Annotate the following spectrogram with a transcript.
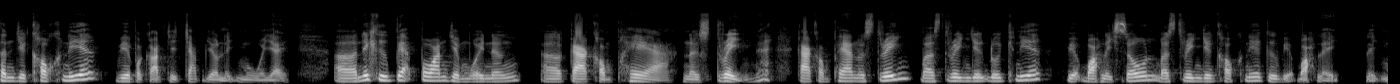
សិនជាខុសគ្នា វាប្រកាសជាចាប់យកលេខ1ហើយនេះគឺពាក់ព័ន្ធជាមួយនឹង ការ compare នៅ string ណាការ compare នៅ string បើ string យើងដូចគ្នាវាបោះលេខ0បើ string យើងខុសគ្នាគឺវាបោះលេខលេខ1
